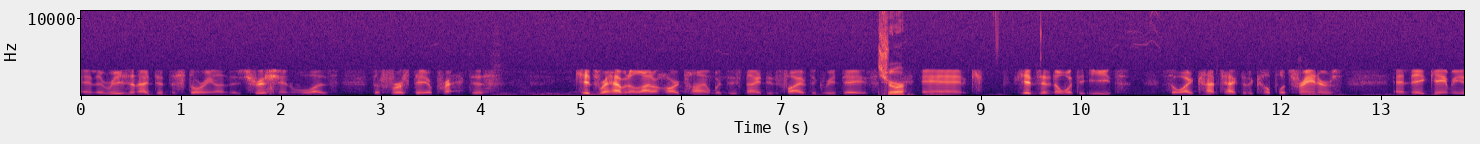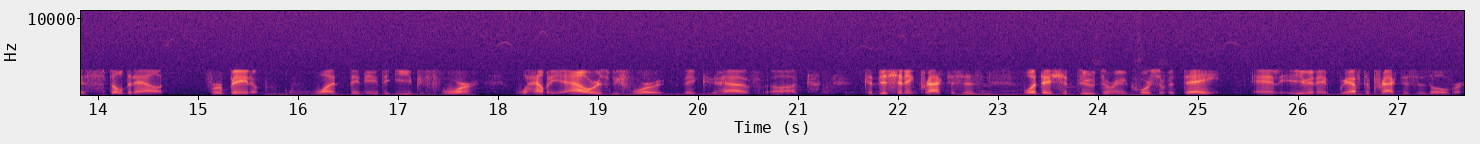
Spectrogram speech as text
And the reason I did the story on nutrition was the first day of practice, kids were having a lot of hard time with these 95 degree days Sure. and kids didn't know what to eat. So I contacted a couple of trainers, and they gave me a spelled it out verbatim what they need to eat before, how many hours before they have uh, conditioning practices, what they should do during the course of a day, and even if, after practice is over.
